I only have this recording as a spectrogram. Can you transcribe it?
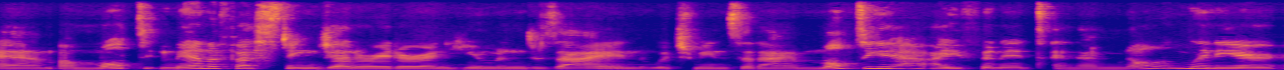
am a multi manifesting generator in human design, which means that I'm multi hyphenate and I'm non-linear,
